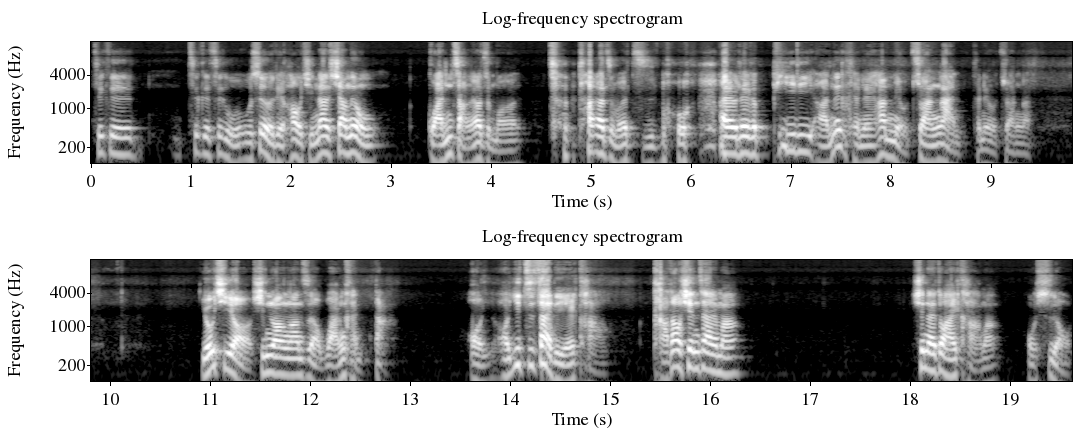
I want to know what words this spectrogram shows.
这个、这个、这个，我我是有点好奇。那像那种馆长要怎么，他要怎么直播？还有那个霹雳啊，那个可能他没有专案，可能有专案。尤其哦，新庄刚子碗很大，哦哦，一直在的也卡，卡到现在吗？现在都还卡吗？哦，是哦。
